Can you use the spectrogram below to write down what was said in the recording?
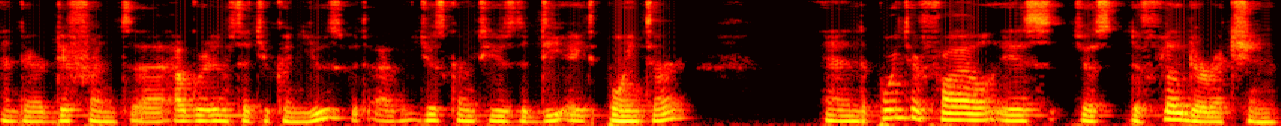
and there are different uh, algorithms that you can use, but I'm just going to use the D8 pointer. And the pointer file is just the flow direction,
